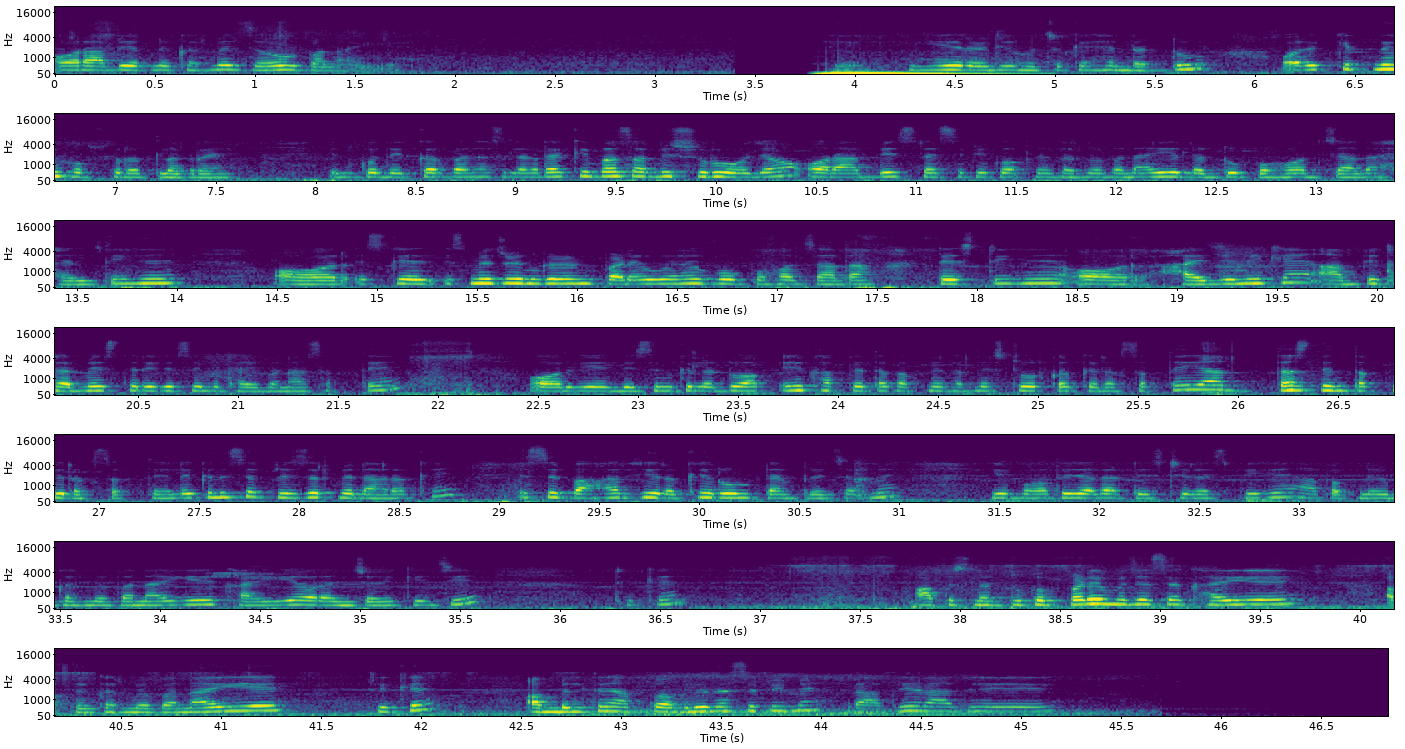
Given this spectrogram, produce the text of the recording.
और आप भी अपने घर में ज़रूर बनाइए। ये रेडी हो चुके हैं लड्डू और ये कितने खूबसूरत लग रहे हैं। इनको देखकर बस ऐसा लग रहा है कि बस अभी शुरू हो जाओ और आप भी इस रेसिपी को अपने घर में बनाइए। लड्डू बहुत ज़्यादा हेल्दी हैं। और इसके, इसमें जो इंग्रेडिएंट पड़े हुए हैं, वो बहुत ज़्यादा टेस्टी हैं और हाइजीनिक हैं। आप भी घर में इस तरीके से मिठाई बना सकते हैं। और ये बेसन के लड्डू आप एक हफ़्ते तक अपने घर में स्टोर करके रख सकते हैं या दस दिन तक भी रख सकते हैं, लेकिन इसे फ्रीज़र में ना रखें। इसे बाहर ही रखें रूम टेम्परेचर में। ये बहुत ही ज़्यादा टेस्टी रेसिपी है। आप अपने घर में बनाइए, खाइए और एंजॉय कीजिए। ठीक है? आप इस लड्डू को बड़े मज़े से खाइए, अपने घर में बनाइए। ठीक है? अब मिलते हैं आपको अगली रेसिपी में। राधे राधे।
